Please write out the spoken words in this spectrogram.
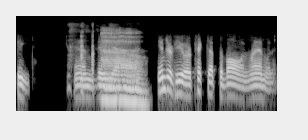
beat," and the uh, Oh, interviewer picked up the ball and ran with it.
